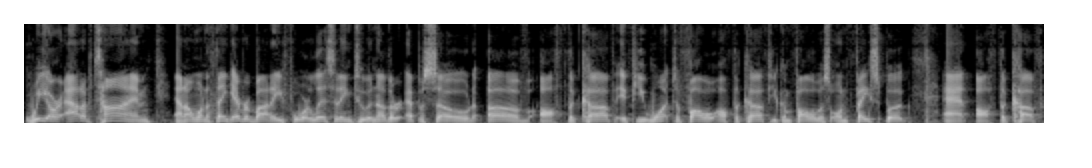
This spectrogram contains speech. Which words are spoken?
we are out of time, and I want to thank everybody for listening to another episode of Off the Cuff. If you want to follow Off the Cuff, you can follow us on Facebook at Off the Cuff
